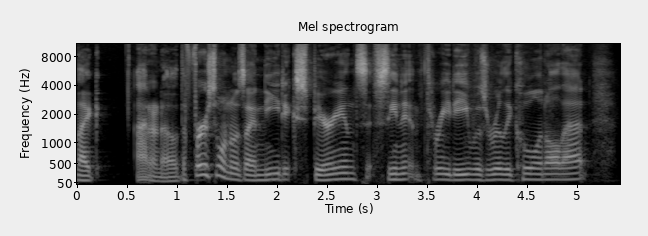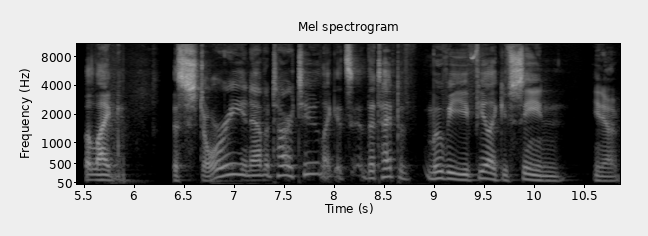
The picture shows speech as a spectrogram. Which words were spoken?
like, I don't know. The first one was a neat experience. Seeing it in 3D was really cool and all that. But, like, the story in Avatar 2, like, it's the type of movie you feel like you've seen, you know,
